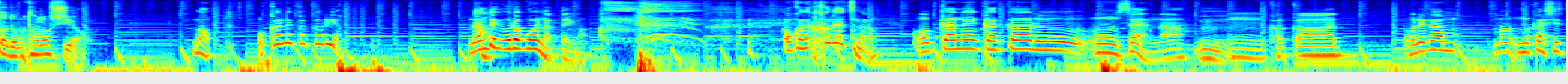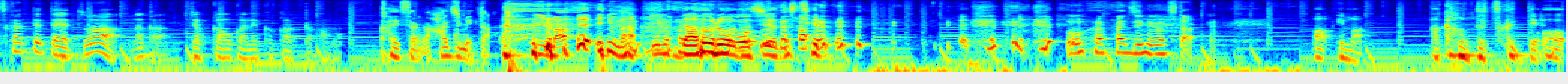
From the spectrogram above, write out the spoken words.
たらでも楽しいやん。なあ。お金かかるやん。なんで裏声になった今？お金かかるやつなん？お金かかるうんそうやんな。う。うんんかか俺が、ま、昔使ってたやつはなんか若干お金かかったかも。カイさんが始めた。今、今。今。ダウンロードしようとしてる。始めました。あ今。アカウント作ってる。あ。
